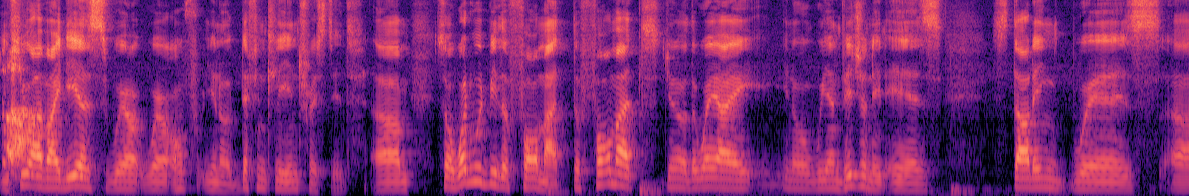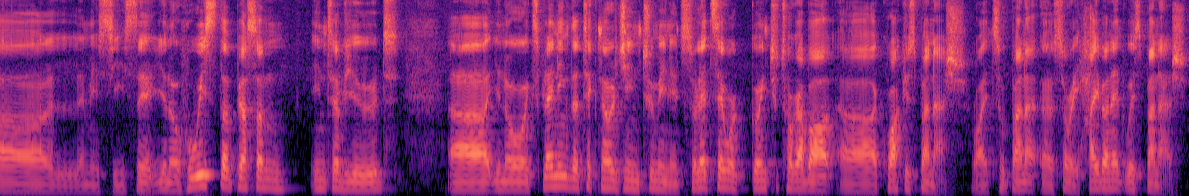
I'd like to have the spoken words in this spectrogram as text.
if you have ideas, we're we're off, you know definitely interested. Um, so what would be the format? The format, you know, the way I you know we envision it is starting with uh, let me see, say you know who is the person interviewed, uh, you know, explaining the technology in two minutes. So let's say we're going to talk about uh, Quarkus Panache, right? So Pana- uh, sorry, Hibernate with Panache.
